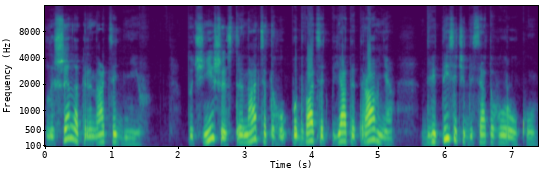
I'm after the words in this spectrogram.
лише на 13 днів, точніше з 13 по 25 травня 2010 року.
